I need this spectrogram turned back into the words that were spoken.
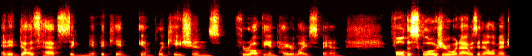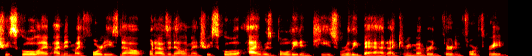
And it does have significant implications throughout the entire lifespan full disclosure when i was in elementary school I'm, I'm in my 40s now. When i was in elementary school i was bullied and teased really bad i can remember in third and fourth grade.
